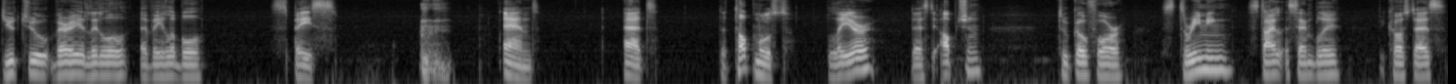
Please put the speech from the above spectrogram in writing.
due to very little available space. and at the topmost layer there's the option to go for streaming style assembly because there's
